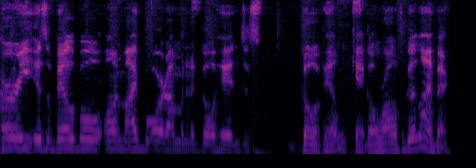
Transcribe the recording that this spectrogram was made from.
Curry is available on my board. I'm going to go ahead and just go with him. Can't go wrong with a good linebacker.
